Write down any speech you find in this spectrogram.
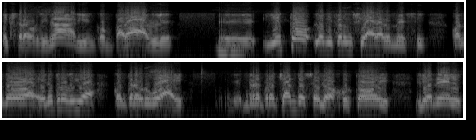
extraordinario, incomparable. Eh, y esto lo diferenciaba de Messi cuando el otro día contra Uruguay, reprochándoselo justo hoy, Lionel,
